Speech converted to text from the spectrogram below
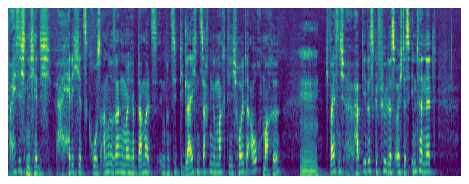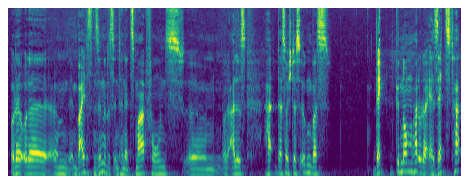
weiß ich nicht, hätte ich, hätte ich jetzt groß andere Sachen gemacht. Ich habe damals im Prinzip die gleichen Sachen gemacht, die ich heute auch mache. Ich weiß nicht, habt ihr das Gefühl, dass euch das Internet oder, oder ähm, im weitesten Sinne das Internet, Smartphones ähm, und alles, dass euch das irgendwas weggenommen hat oder ersetzt hat,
